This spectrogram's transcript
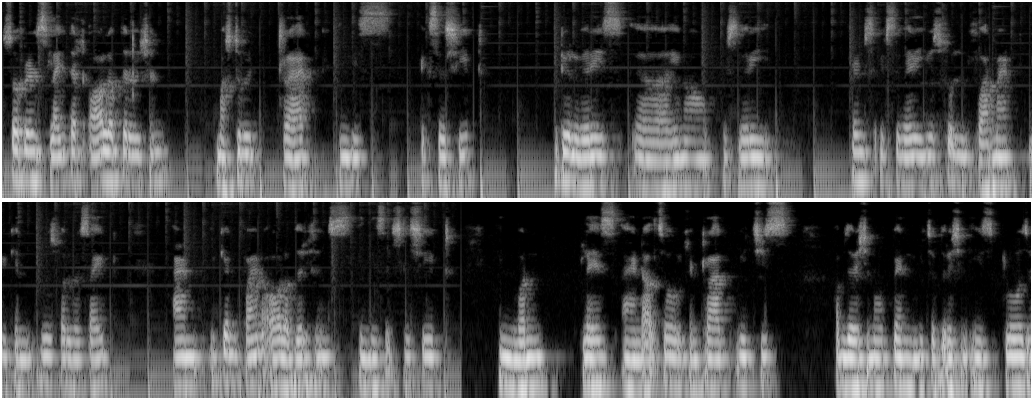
So friends like that all observation must be tracked in this excel sheet it will very uh, you know it's very friends it's a very useful format you can use for your site. And you can find all observations in this excel sheet in one place. And also you can track which is observation open which observation is closed.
